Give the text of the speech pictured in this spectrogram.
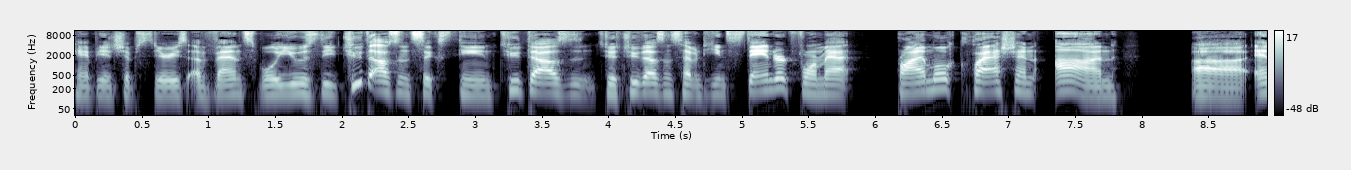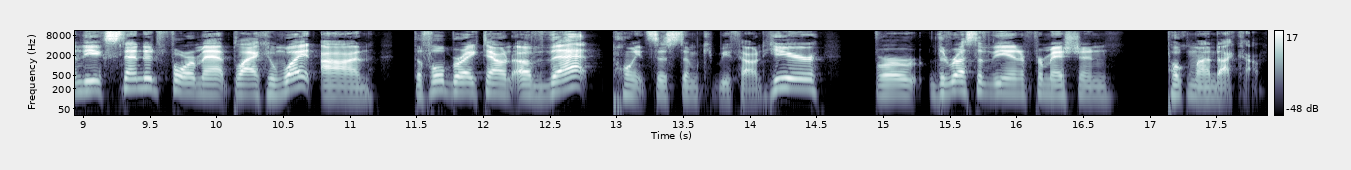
championship series events will use the 2016 2000 to 2017 standard format Primal Clash and On, uh, and the extended format Black and White On. The full breakdown of that point system can be found here. For the rest of the information, Pokemon.com.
